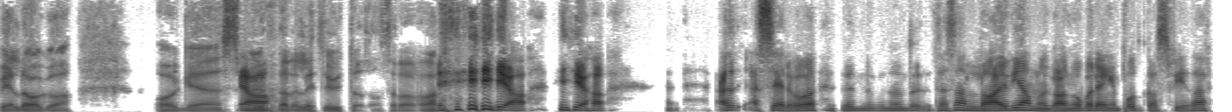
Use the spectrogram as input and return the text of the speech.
bildet òg og, og eh, ja. det litt ut. og sånn som det ja, ja. Jeg, jeg ser jo det, det er sånn live gjennomgang av vår egen podkast-feed her.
